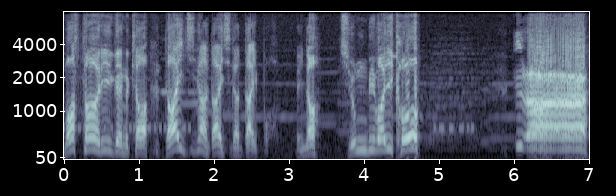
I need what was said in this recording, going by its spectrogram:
マスターリーグへ向けた大事な大事な第一歩。みんな、準備はいいか？うわー、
